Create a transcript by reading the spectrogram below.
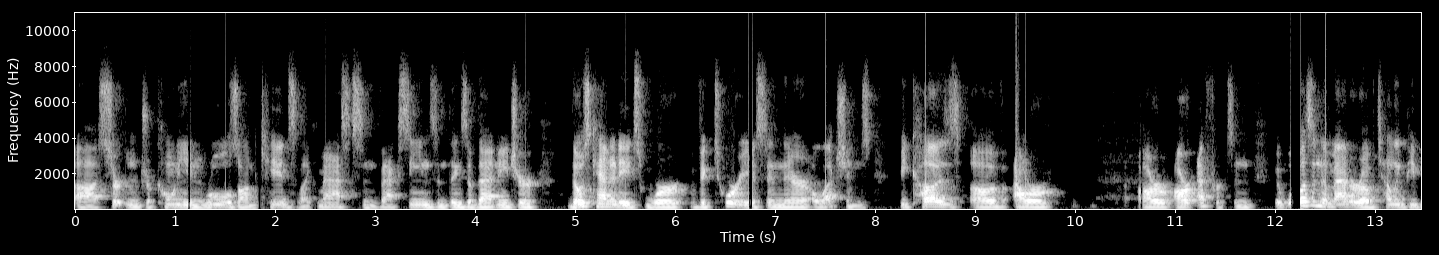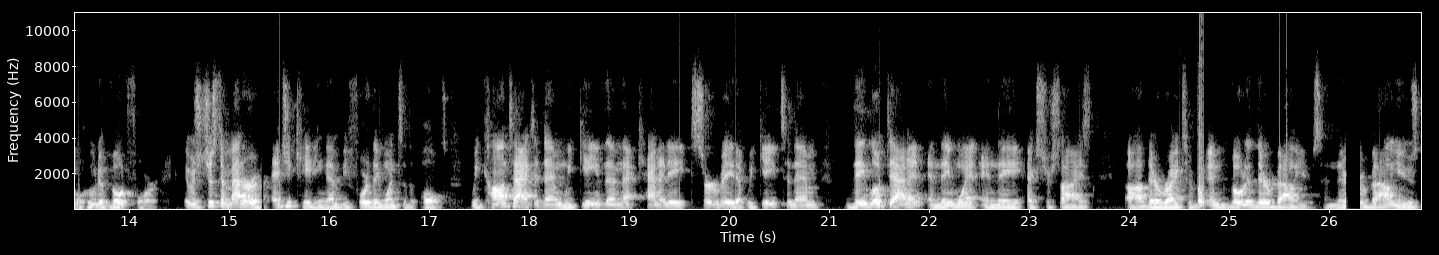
uh, certain draconian rules on kids like masks and vaccines and things of that nature. Those candidates were victorious in their elections because of our our our efforts. And it wasn't a matter of telling people who to vote for it was just a matter of educating them before they went to the polls. We contacted them. We gave them that candidate survey that we gave to them. They looked at it and they went and they exercised uh, their right to and voted their values. And their values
